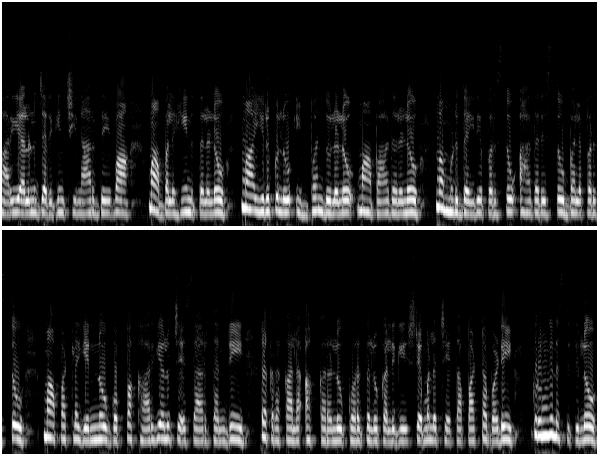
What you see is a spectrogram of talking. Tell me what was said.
కార్యాలను జరిగించినారు దేవా. మా బలహీనతలలో మా ఇరుకులు ఇబ్బందులలో మా బాధలలో మమ్ముడు ధైర్యపరుస్తూ ఆదరిస్తూ బలపరుస్తూ మా పట్ల ఎన్నో గొప్ప కార్యాలు చేశారు తండ్రి. రకరకాల అక్కరలు కొరతలు కలిగి శ్రమల చేత పట్టబడి కృంగిన స్థితిలో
